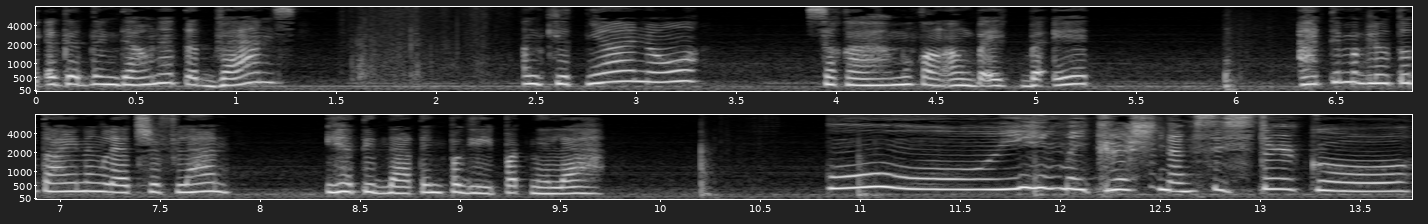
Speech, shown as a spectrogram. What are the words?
Nagbigay agad ng down at advance. Ang cute niya, no? Saka mukhang ang bait-bait. Ate, magluto tayo ng leche flan. Ihatid natin paglipat nila. Uy, may crush ng sister ko.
